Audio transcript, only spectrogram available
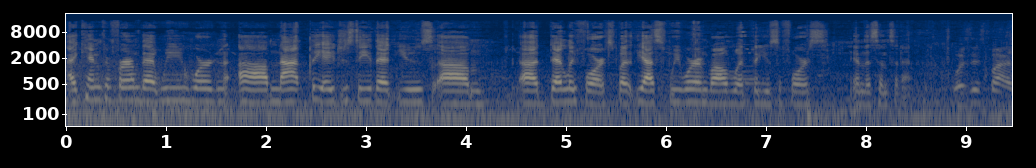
I can confirm that we were um, not the agency that used um, uh, deadly force, but yes, we were involved with the use of force in this incident. Was this by a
